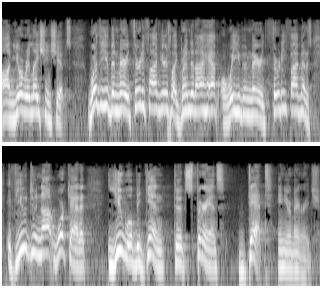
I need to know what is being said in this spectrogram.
on your relationships, whether you've been married 35 years like Brenda and I have, or whether you've been married 35 minutes, if you do not work at it, you will begin to experience debt in your marriage.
